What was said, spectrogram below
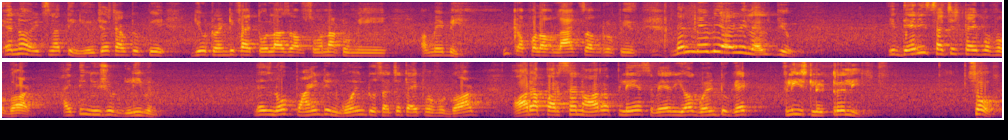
eh, no, it's nothing. You just have to pay, give 25 tolas of sona to me, or maybe a couple of lakhs of rupees. Then maybe I will help you. If there is such a type of a God, I think you should leave him. There is no point in going to such a type of a God or a person or a place where you are going to get fleeced literally. So,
